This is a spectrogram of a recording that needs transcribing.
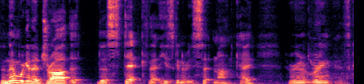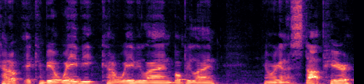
So then we're gonna draw the, the stick that he's gonna be sitting on. Okay. We're gonna bring it's kind of it can be a wavy kind of wavy line, bumpy line, and we're gonna stop here.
